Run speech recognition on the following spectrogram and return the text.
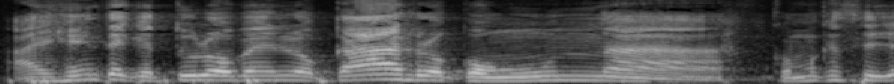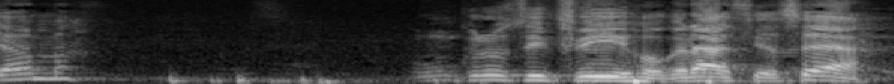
Hay gente que tú lo ves en los carros con una, ¿cómo que se llama? Un crucifijo, gracias. O sea,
